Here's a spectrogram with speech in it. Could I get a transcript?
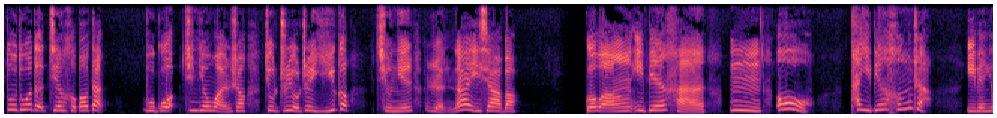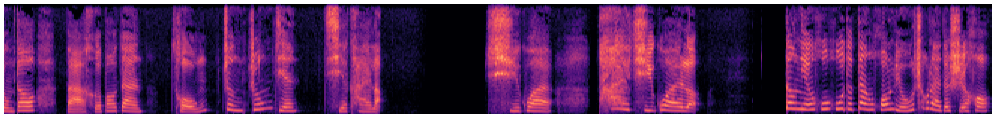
多多的煎荷包蛋。不过今天晚上就只有这一个，请您忍耐一下吧。国王一边喊。嗯哦，他一边哼着，一边用刀把荷包蛋从正中间切开了。奇怪，太奇怪了！当黏糊糊的蛋黄流出来的时候，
